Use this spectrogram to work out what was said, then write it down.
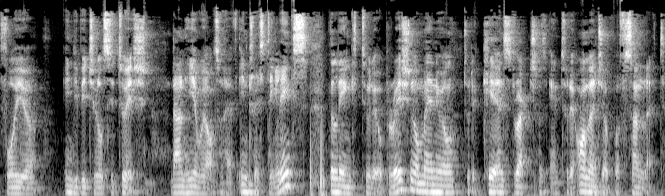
for your individual situation. Down here we also have interesting links. The link to the operational manual, to the care instructions and to the online shop of SANlight.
